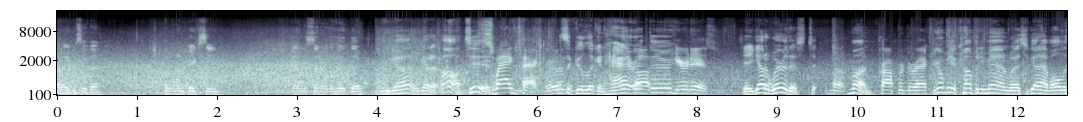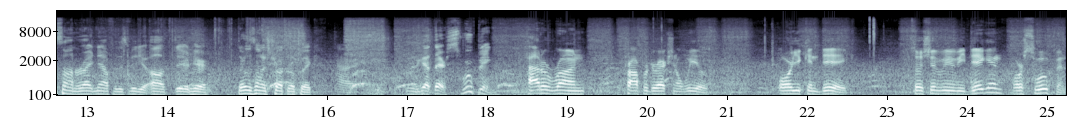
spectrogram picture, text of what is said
Oh, you can see the the one big seam down the center of the hood there. What we got? We got a oh, dude. Swag pack, bro. That's a good looking hat right oh, there. Here it is. Yeah, you got to wear this. No, Come on. Proper direction. You're going to be a company man, Wes. You got to have all this on right now for this video. Oh, dude, here. Throw this on his truck real quick. All right. What do we got there? Swooping. How to run proper directional wheels. Or you can dig. So should we be digging or swooping?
